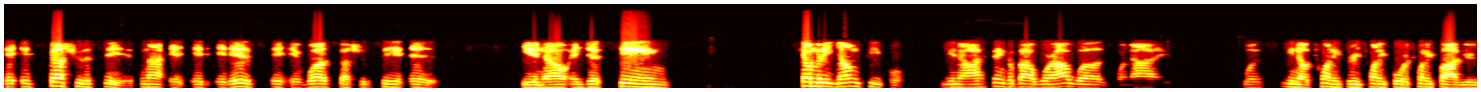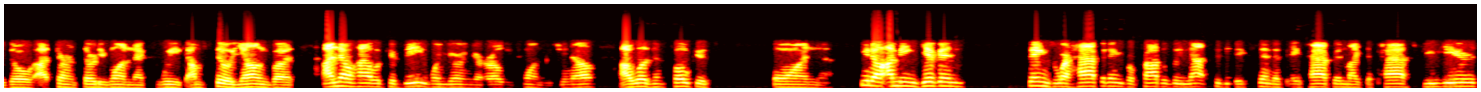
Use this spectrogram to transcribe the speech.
it, it's special to see. It's not it it, it is it, it was special to see. It is, you know, and just seeing so many young people. You know, I think about where I was when I was, you know, 23, 24, 25 years old. I turned 31 next week. I'm still young, but I know how it could be when you're in your early 20s, you know? I wasn't focused on, you know, I mean, given things were happening, but probably not to the extent that they've happened like the past few years,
